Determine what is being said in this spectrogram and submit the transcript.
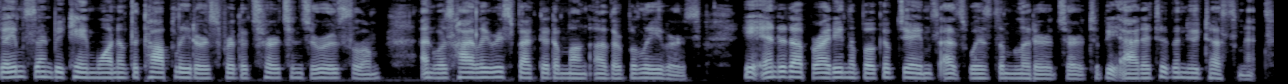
James then became one of the top leaders for the church in Jerusalem and was highly respected among other believers. He ended up writing the book of James as wisdom literature to be added to the New Testament.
